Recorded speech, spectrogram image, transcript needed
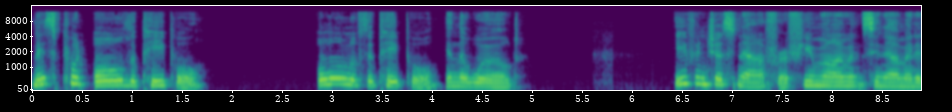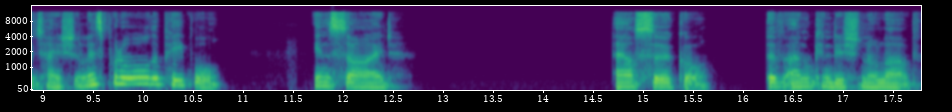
Let's put all the people, all of the people in the world, even just now for a few moments in our meditation, let's put all the people inside our circle of unconditional love.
